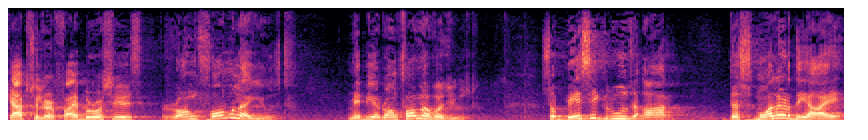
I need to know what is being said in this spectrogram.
capsular fibrosis, wrong formula used. Maybe a wrong formula was used. So basic rules are the smaller the eye,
